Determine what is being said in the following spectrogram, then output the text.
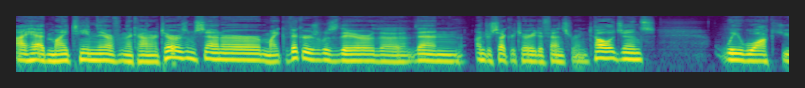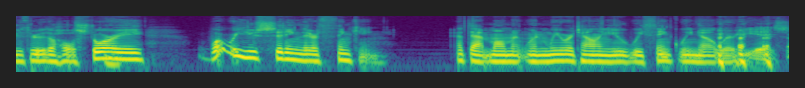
I had my team there from the Counterterrorism Center. Mike Vickers was there, the then Undersecretary of Defense for Intelligence. We walked you through the whole story. Right. What were you sitting there thinking at that moment when we were telling you we think we know where he is?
